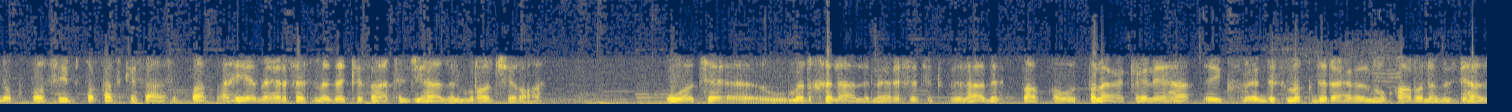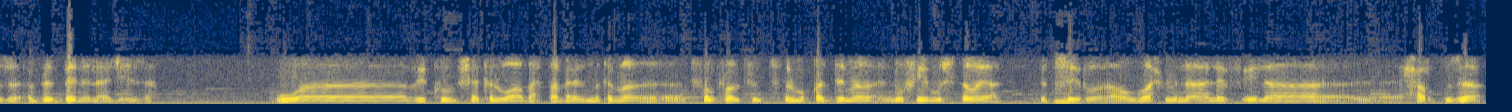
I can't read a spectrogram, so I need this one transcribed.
نقطة في بطاقات كفاءة الطاقة هي معرفة مدى كفاءة الجهاز المراد شراءه. ومن خلال معرفتك بهذه الطاقة واطلاعك عليها يكون عندك مقدرة على المقارنة بالجهاز بين الأجهزة. وبيكون بشكل واضح طبعا مثل ما تفضلت أنت في المقدمة إنه في مستويات بتصير أوضح من ألف إلى حرف زاء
